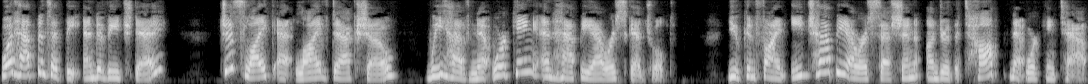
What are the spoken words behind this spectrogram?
what happens at the end of each day? Just like at Live DAC Show, we have networking and happy hours scheduled. You can find each happy hour session under the top networking tab.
